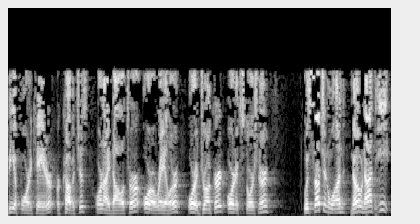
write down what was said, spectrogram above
be a fornicator, or covetous, or an idolater, or a railer, or a drunkard, or an extortioner, with such an one, no, not eat.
